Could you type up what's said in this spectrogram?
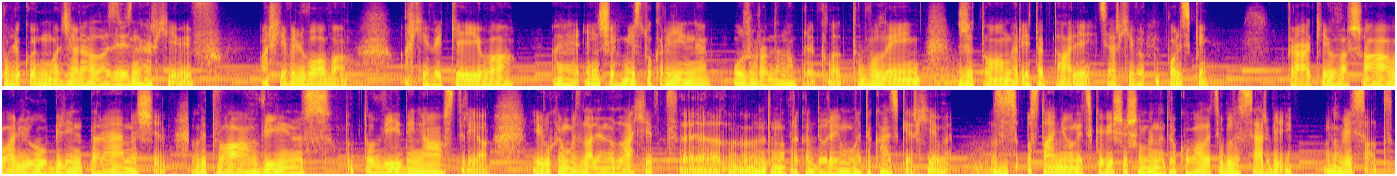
Публікуємо джерела з різних архівів: архіви Львова, архіви Києва, інших міст України, Ужгорода, наприклад, Волинь, Житомир і так далі. Це архіви польські. Краків, Варшава, Люблін, Перемишль, Литва, Вільнюс, тобто Відень, Австрія. І рухаємось далі на захід, е, наприклад, до Риму, Ватиканські архіви. З останнього найцікавіше, що ми надрукували, це було в Сербії, Новий Сад.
